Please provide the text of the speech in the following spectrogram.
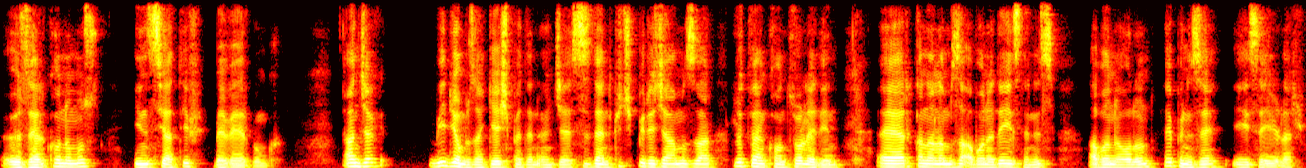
özel konumuz inisiyatif Bewerbung. Ancak videomuza geçmeden önce sizden küçük bir ricamız var. Lütfen kontrol edin. Eğer kanalımıza abone değilseniz abone olun. Hepinize iyi seyirler.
